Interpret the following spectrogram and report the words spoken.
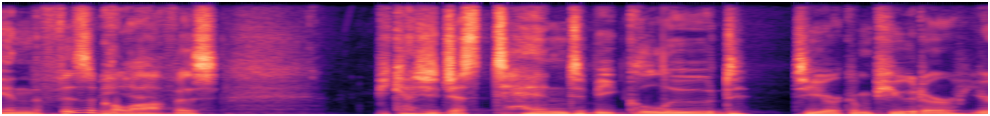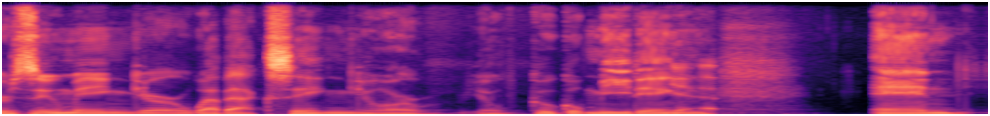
in the physical Yeah. office because you just tend to be glued to your computer. You're zooming, you're WebExing, you're you're Google Meeting, Yeah. and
